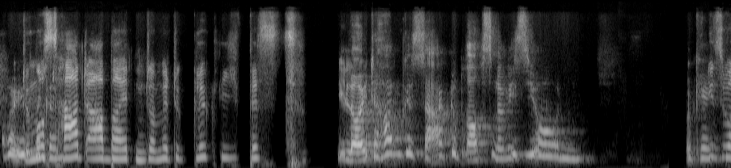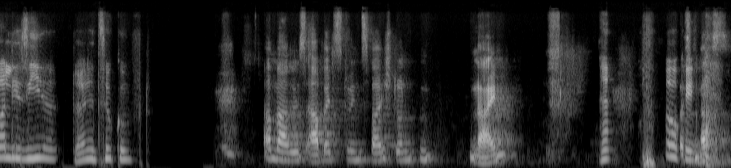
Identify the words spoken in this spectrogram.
Aber du musst kann... hart arbeiten, damit du glücklich bist. Die Leute haben gesagt, du brauchst eine Vision. Okay. Visualisiere deine Zukunft. Ah, Marius, arbeitest du in zwei Stunden? Nein. Okay. Was machst,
